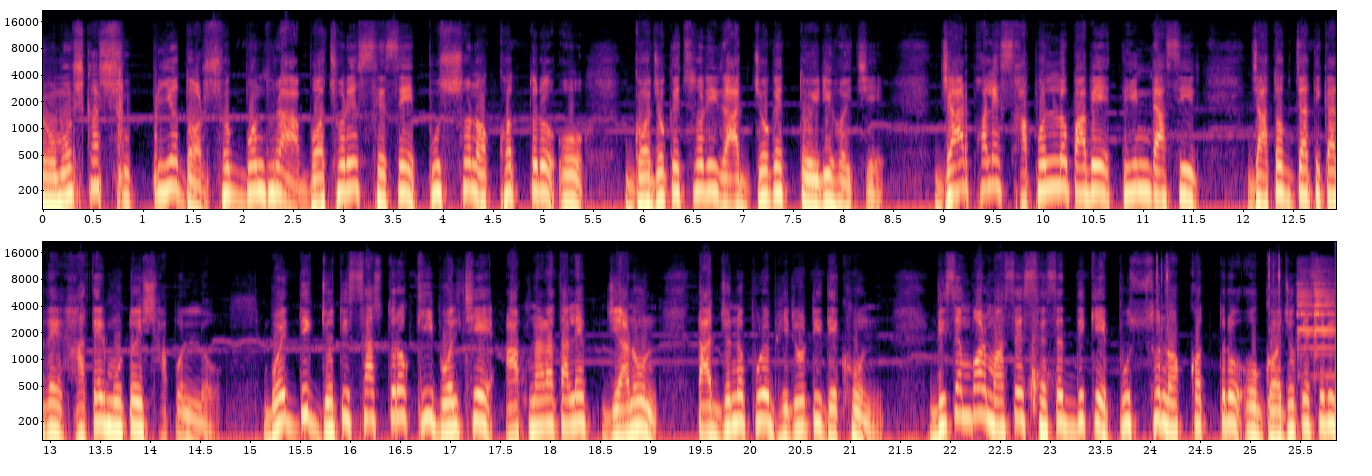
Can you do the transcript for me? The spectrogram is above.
নমস্কার, সুপ্রিয় দর্শক বন্ধুরা, বছরের শেষে পুষ্য নক্ষত্র ও গজকেশ্বরী রাজযোগের তৈরি হয়েছে, যার ফলে সাফল্য পাবে তিন রাশির জাতক জাতিকাদের হাতের মুঠোয় সাফল্য। বৈদিক জ্যোতিষশাস্ত্র কি বলছে আপনারা তাহলে জানুন, তার জন্য পুরো ভিডিওটি দেখুন। ডিসেম্বর মাসের শেষের দিকে পুষ্য নক্ষত্র ও গজকেশ্বরী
